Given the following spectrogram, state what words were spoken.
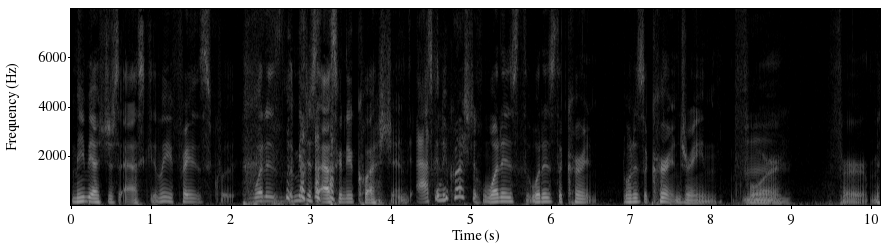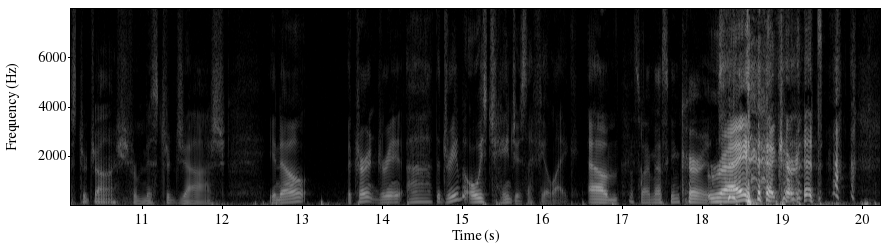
Maybe I should just ask. Let me phrase. This, qu- what is? let me just ask a new question. Ask a new question. What is the, what is the current what is the current dream for Mm. for Mr. Josh? for Mr. Josh. You know, the current dream, uh, the dream always changes. I feel like, um, That's why I'm asking current. right? current.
